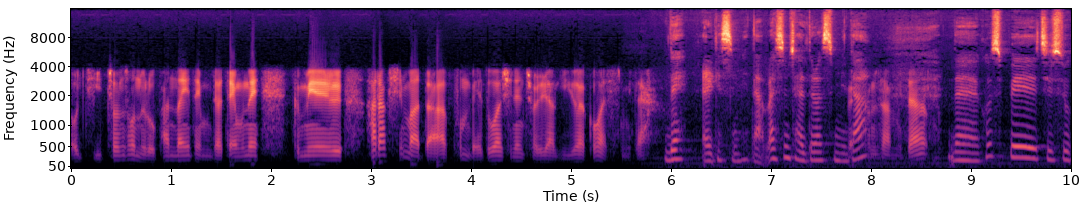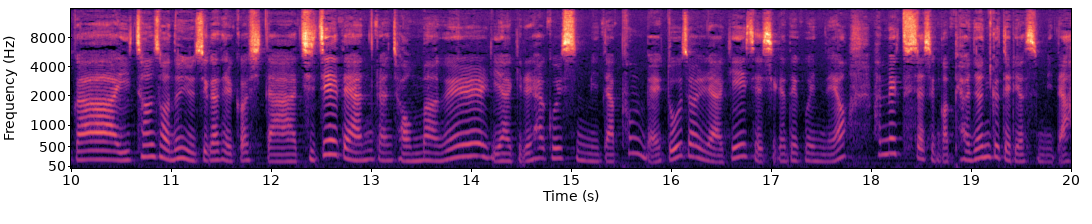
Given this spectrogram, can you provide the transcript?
2천선으로 판단이 됩니다. 때문에 금일 하락시마다 품 매도하시는 전략이 유효할 것 같습니다. 네, 알겠습니다. 말씀 잘 들었습니다. 네, 감사합니다. 네, 코스피 지수가 2천선은 유지가 될 것이다. 지지에 대한 그런 전망을 이야기를 하고 있습니다. 품 매도 전략이 제시가 되고 있네요. 한맥투자증권 변현규 대리 였습니다.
